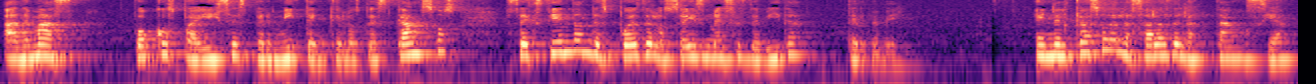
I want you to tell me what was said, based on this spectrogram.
Además, pocos países permiten que los descansos se extiendan después de los seis meses de vida del bebé. En el caso de las salas de lactancia,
